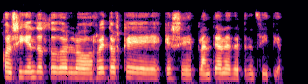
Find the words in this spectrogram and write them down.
consiguiendo todos los retos que, se plantean desde el principio.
